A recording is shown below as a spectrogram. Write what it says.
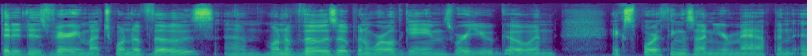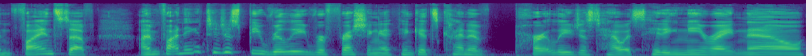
that it is very much one of those, um, one of those open world games where you go and explore things on your map and, and find stuff. I'm finding it to just be really refreshing. I think it's kind of partly just how it's hitting me right now,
